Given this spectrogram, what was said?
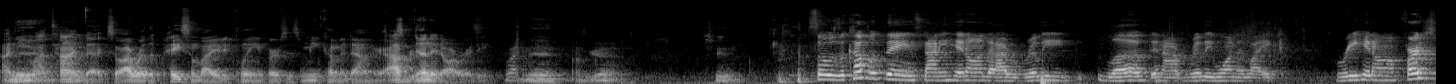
I need. Yeah. my time back, so I'd rather pay somebody to clean versus me coming down here. I've done it already. Right. Yeah, that's good. Shoot. So it was a couple of things Donnie hit on that I really loved and I really want to like re-hit on. First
